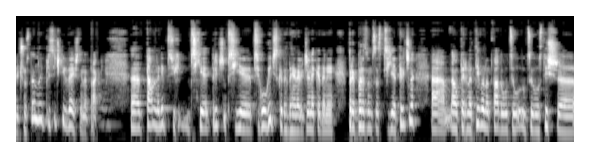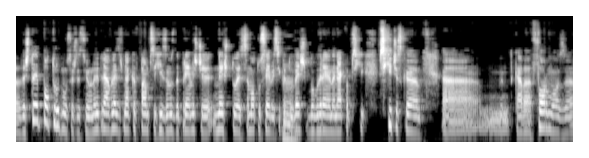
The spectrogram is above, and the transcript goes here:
личността, но и при всички вещи на практика. Там, нали, псих, психиатрич, психи, психологическата да я нарече, нека да не пребързвам с психиатрична, а, альтернатива на това да оцелостиш веща е по-трудно осъществимо. Нали, трябва да влезеш в някакъв пампсихизъм, за да приемеш, че нещо е самото себе си като mm. вещ, благодарение на някаква психи, психическа а, такава формула за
